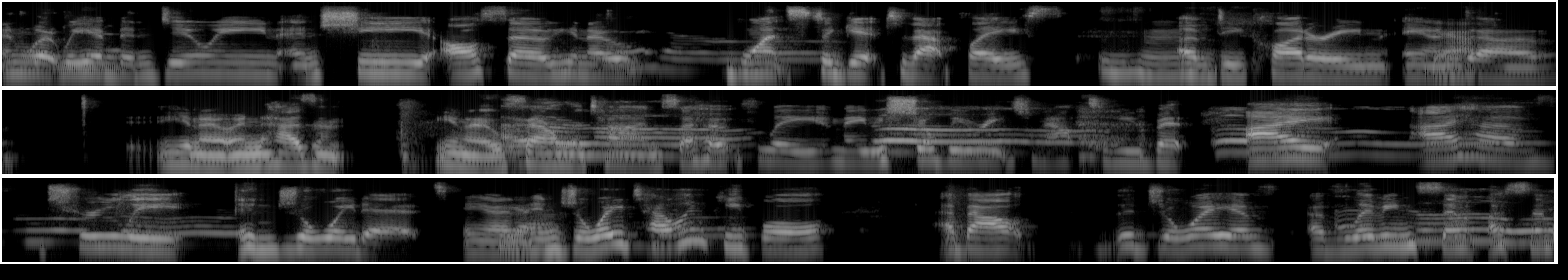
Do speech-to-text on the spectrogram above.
and what we have been doing. And she also you know wants to get to that place mm-hmm. of decluttering and yeah. um, you know and hasn't you know, found the time. So ah. hopefully maybe she'll be reaching out to you. But I I have truly enjoyed it and yeah. enjoy telling people about the joy of of living sim- a sim-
